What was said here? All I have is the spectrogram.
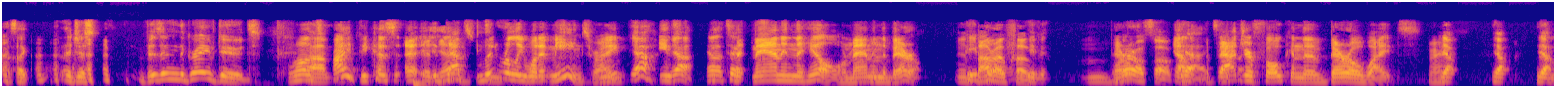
It's like they're just visiting the grave dudes. Well, it's Um, right because uh, Yeah. that's literally what it means, right? Yeah, Means yeah, yeah. That's it. Man in the hill or man in the barrow. People, Barrow folk. even Mm. Barrow folk. Yeah, the exactly. badger folk and the barrow wights, right? Yep. Yep. Yep.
